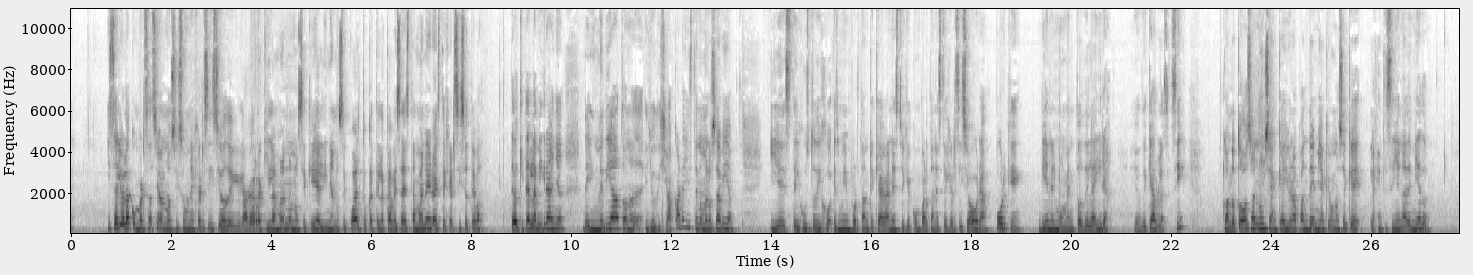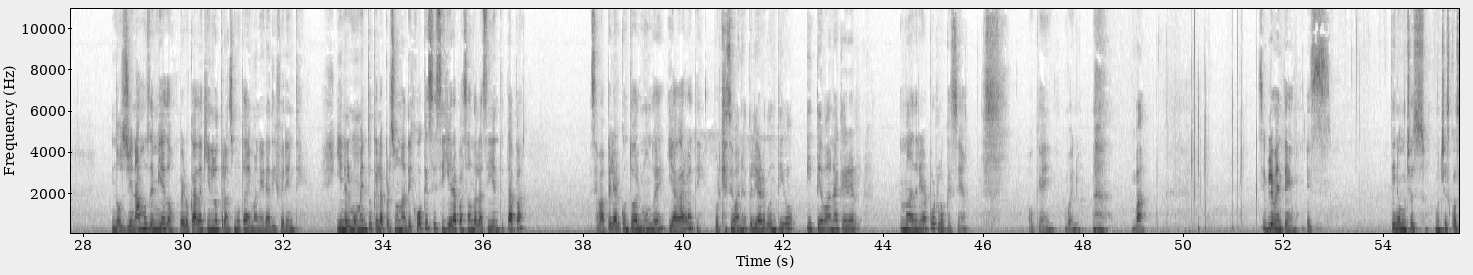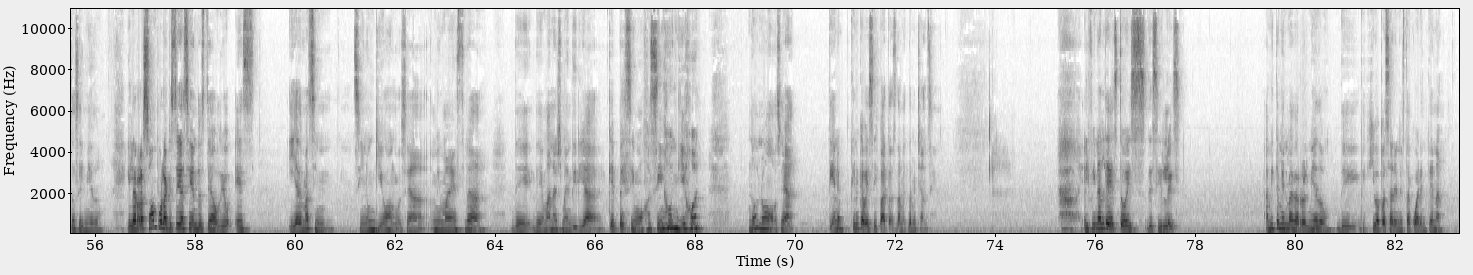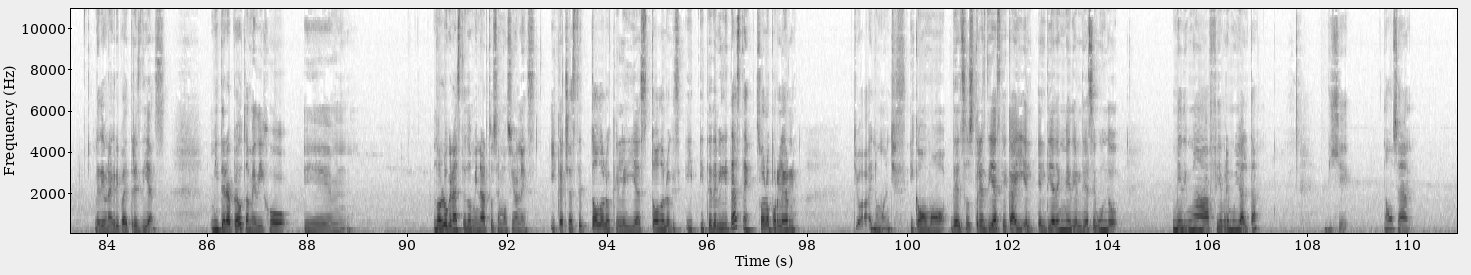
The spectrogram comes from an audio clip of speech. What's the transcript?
Y salió la conversación, nos hizo un ejercicio de agarra aquí la mano, no sé qué, alinea no sé cuál, tócate la cabeza de esta manera, este ejercicio te va, te va a quitar la migraña de inmediato. Y yo dije, ah, caray, este no me lo sabía. Y este justo dijo, es muy importante que hagan esto y que compartan este ejercicio ahora, porque viene el momento de la ira. ¿De qué hablas? ¿Sí? Cuando todos anuncian que hay una pandemia, que uno sé que la gente se llena de miedo nos llenamos de miedo, pero cada quien lo transmuta de manera diferente. Y en el momento que la persona dejó que se siguiera pasando a la siguiente etapa, se va a pelear con todo el mundo, ¿eh? Y agárrate, porque se van a pelear contigo y te van a querer madrear por lo que sea. Ok, bueno, va. Simplemente es... Tiene muchas, muchas cosas el miedo. Y la razón por la que estoy haciendo este audio es, y además sin, sin un guion, o sea, mi maestra de, de management diría, qué pésimo, sin un guion. No, no, o sea, tiene, tiene cabeza y patas, dame, dame chance. El final de esto es decirles, a mí también me agarró el miedo de, de qué iba a pasar en esta cuarentena. Me dio una gripa de tres días mi terapeuta me dijo, em, no lograste dominar tus emociones y cachaste todo lo que leías, todo lo que... Y, y, te debilitaste solo por leerlo. Yo, ay, no manches. Y como de esos tres días que caí, el, el día de en medio, el día segundo, me dio una fiebre muy alta. Dije, no, o sea,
